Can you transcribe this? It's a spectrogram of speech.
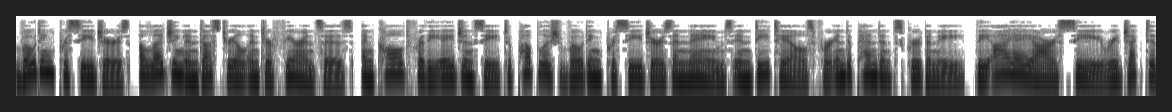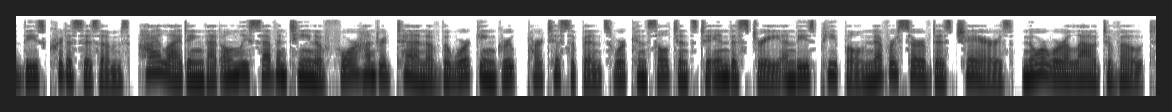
voting procedures, alleging industrial interferences, and called for the agency to publish voting procedures and names in details for independent scrutiny. The IARC rejected these criticisms, highlighting that only 17 of 410 of the working group participants were consultants to industry and these people never served as chairs, nor were allowed to vote.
